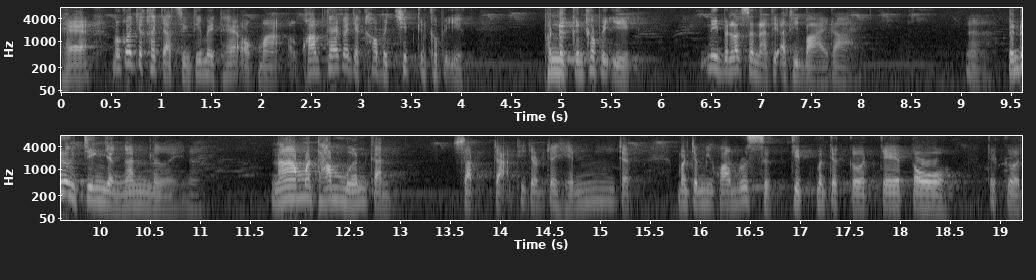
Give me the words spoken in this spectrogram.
แท้ มันก็จะขจัดสิ่งที่ไม่แท้ออกมา ความแท้ก็จะเข้าไปชิดกันเข้าไปอีก ผนึกกันเข้าไปอีก นี่เป็นลักษณะที่อธิบายได้นะเป็นเรื่องจริงอย่างนั้นเลยนะนามธรรมเหมือนกัน สัจจะที่เราจะเห็นจะมันจะมีความรู้สึกจิต มันจะเกิดเจโต จะเกิด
